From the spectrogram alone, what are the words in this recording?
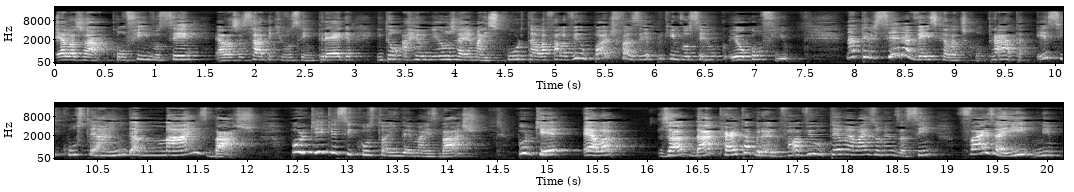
ela já confia em você, ela já sabe que você entrega, então a reunião já é mais curta. Ela fala, viu, pode fazer porque em você eu, eu confio. Na terceira vez que ela te contrata, esse custo é ainda mais baixo. Por que, que esse custo ainda é mais baixo? Porque ela já dá carta branca, fala, viu, o tema é mais ou menos assim, faz aí, me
